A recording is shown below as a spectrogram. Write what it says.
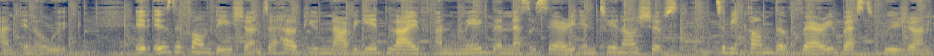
and inner work. It is the foundation to help you navigate life and make the necessary internal shifts to become the very best version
